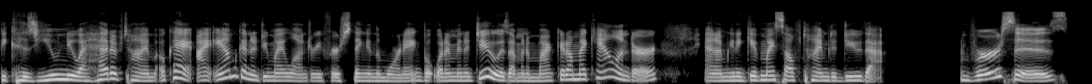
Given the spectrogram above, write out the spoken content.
because you knew ahead of time, okay, I am going to do my laundry first thing in the morning, but what I'm going to do is I'm going to mark it on my calendar and I'm going to give myself time to do that. Versus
